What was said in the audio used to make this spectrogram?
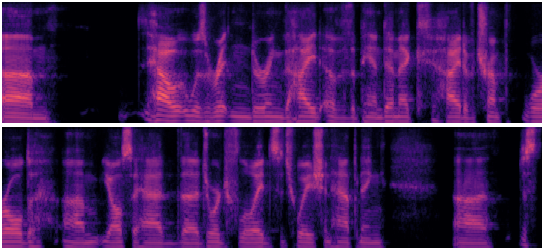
Um, how it was written during the height of the pandemic, height of Trump world. Um, you also had the George Floyd situation happening. Uh, just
